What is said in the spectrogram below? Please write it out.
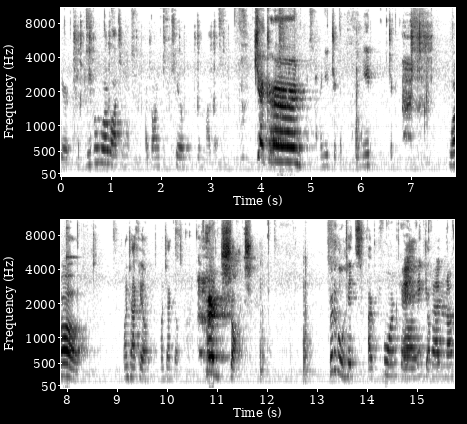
You're, the people who are watching it are going to kill your mother. Chicken! I need chicken. I need chicken. Whoa. One tack kill. One tack kill. Headshot. Critical hits are performed Okay, I think you've had enough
